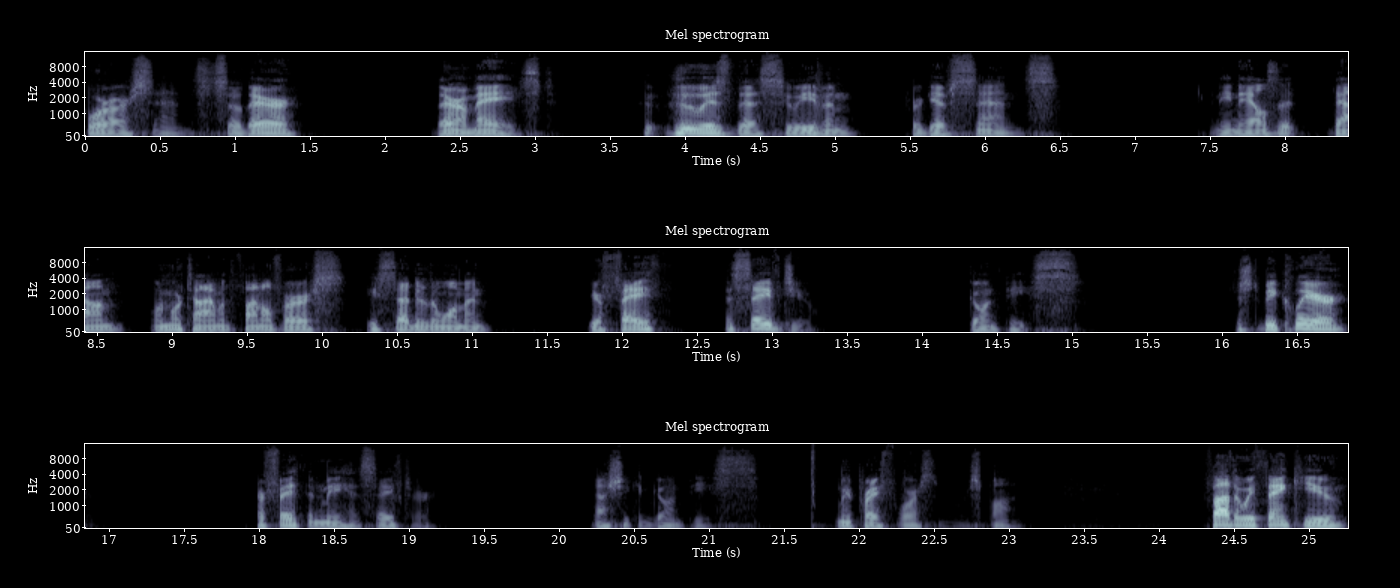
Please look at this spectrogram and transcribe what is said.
for our sins. So they're, they're amazed. Who is this who even forgives sins? And he nails it down one more time with the final verse. He said to the woman, Your faith has saved you. Go in peace. Just to be clear, her faith in me has saved her. Now she can go in peace. Let me pray for us and we'll respond. Father, we thank you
